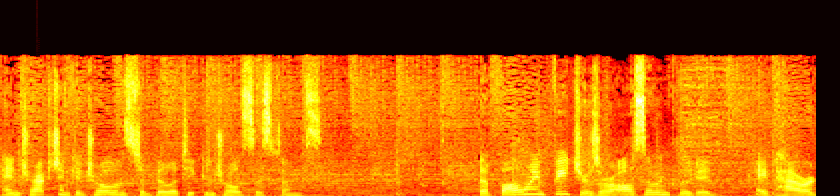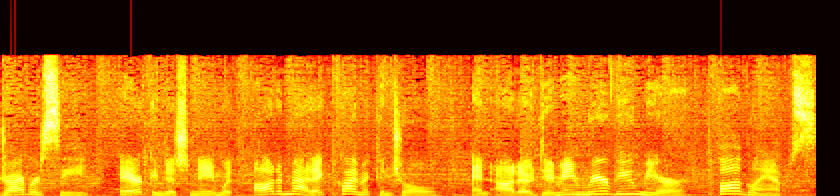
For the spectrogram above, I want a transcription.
and traction control and stability control systems. The following features are also included a power driver's seat, air conditioning with automatic climate control, an auto-dimming rearview mirror, fog lamps,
